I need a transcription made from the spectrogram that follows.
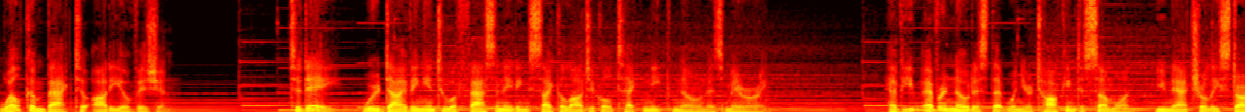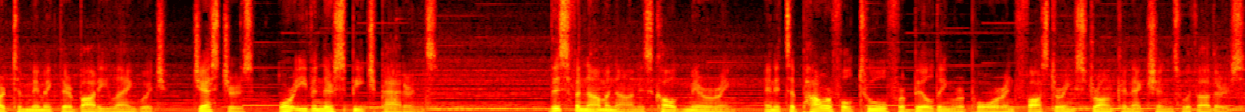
Welcome back to Audio Vision. Today, we're diving into a fascinating psychological technique known as mirroring. Have you ever noticed that when you're talking to someone, you naturally start to mimic their body language, gestures, or even their speech patterns? This phenomenon is called mirroring, and it's a powerful tool for building rapport and fostering strong connections with others.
